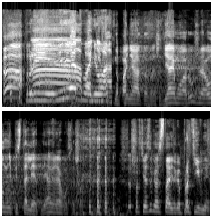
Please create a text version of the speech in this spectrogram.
Привет, А, Ванек. Ну понятно, значит, я ему оружие, а он мне пистолет. Я, я услышал. Что в тебе такое ставить, такое противное.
